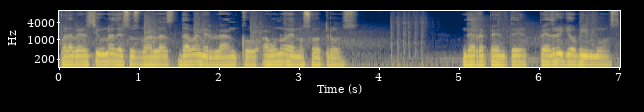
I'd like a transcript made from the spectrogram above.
para ver si una de sus balas daba en el blanco a uno de nosotros. De repente, Pedro y yo vimos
